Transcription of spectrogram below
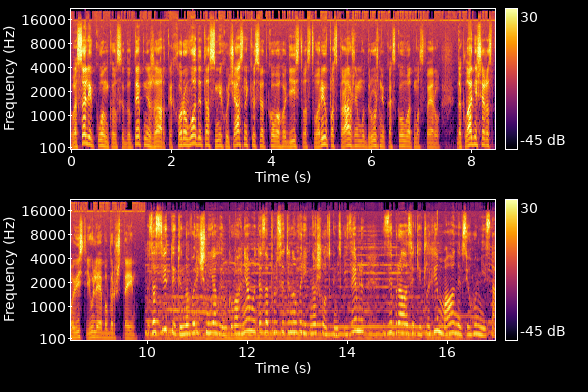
Веселі конкурси, дотепні жарти, хороводи та сміх учасників святкового дійства створив по-справжньому дружню казкову атмосферу. Докладніше розповість Юлія Баберштейн. Засвітити новорічну ялинку вогнями та запросити новий рік на Шосткинську землю зібралися дітлахи мало не всього міста.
